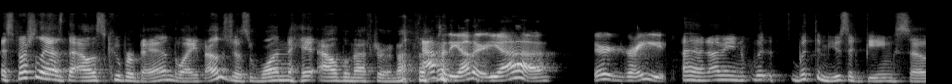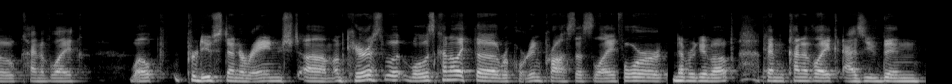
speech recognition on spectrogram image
especially as the Alice Cooper band, like that was just one hit album after another. After the other, yeah. They're great. And I mean, with with the music being so kind of like well produced and arranged. Um, I'm curious what, what was kind of like the recording process like for Never Give Up and kind of like as you've been,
